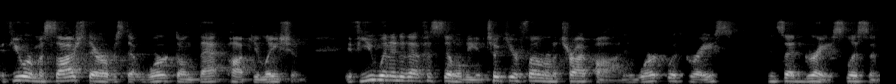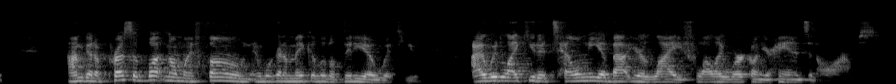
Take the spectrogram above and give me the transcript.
if you were a massage therapist that worked on that population, if you went into that facility and took your phone on a tripod and worked with Grace and said, Grace, listen, I'm going to press a button on my phone and we're going to make a little video with you. I would like you to tell me about your life while I work on your hands and arms.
